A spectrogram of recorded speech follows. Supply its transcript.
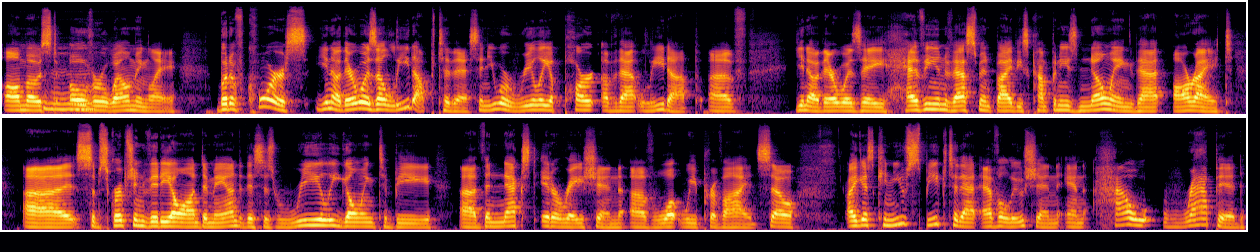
almost mm-hmm. overwhelmingly. But of course, you know, there was a lead up to this, and you were really a part of that lead up of, you know, there was a heavy investment by these companies knowing that, all right, uh, subscription video on demand. This is really going to be uh, the next iteration of what we provide. So, I guess, can you speak to that evolution and how rapid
